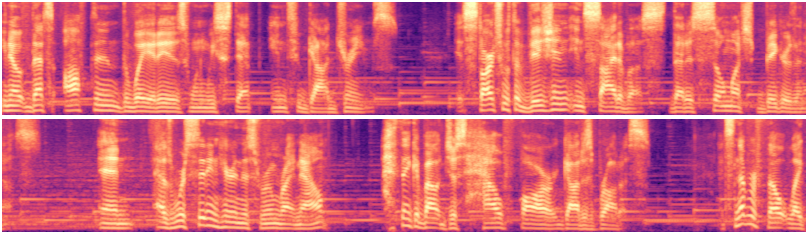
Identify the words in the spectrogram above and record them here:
You know, that's often the way it is when we step into God dreams. It starts with a vision inside of us that is so much bigger than us. And as we're sitting here in this room right now, I think about just how far God has brought us. It's never felt like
